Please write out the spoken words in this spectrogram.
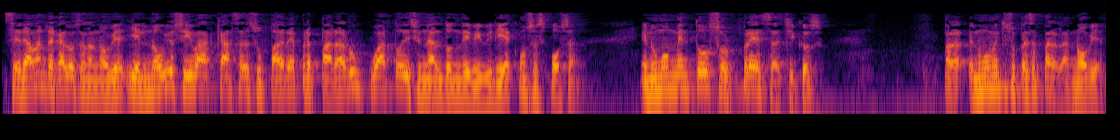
se daban regalos a la novia y el novio se iba a casa de su padre a preparar un cuarto adicional donde viviría con su esposa. En un momento sorpresa, chicos, para- en un momento sorpresa para la novia.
